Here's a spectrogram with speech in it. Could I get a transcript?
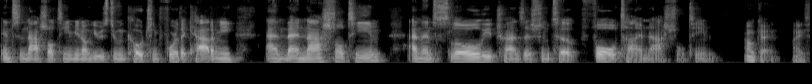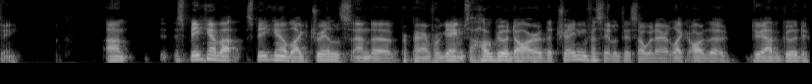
into the national team. You know, he was doing coaching for the academy and then national team, and then slowly transitioned to full time national team. Okay, I see. Um, speaking about speaking of like drills and uh, preparing for games, how good are the training facilities over there? Like, are the do you have good?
